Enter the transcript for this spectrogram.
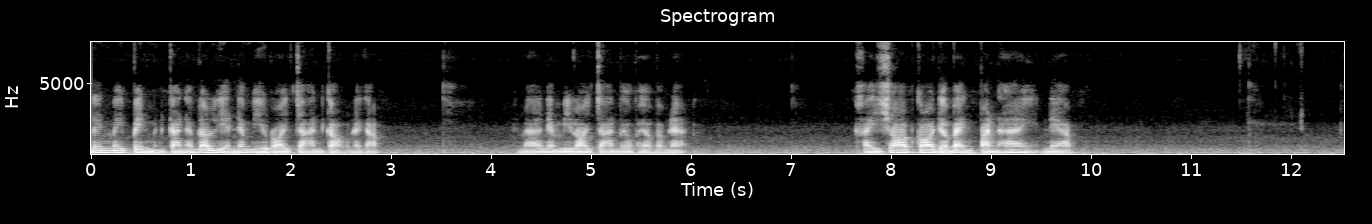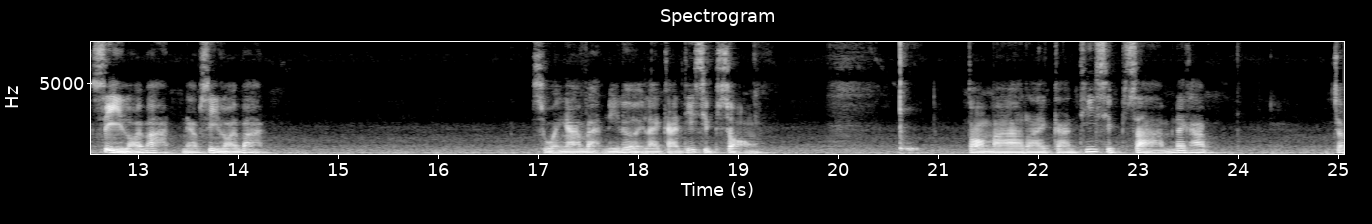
เล่นไม่เป็นเหมือนกันนะครับ แล้วเหรียญเนี่ยมีรอยจานเก่านะครับเห็นไหมเนี่ยมีรอยจานแผ่วๆแบบนี้ใครชอบก็เดี๋ยวแบ่งปันให้นะครับ400 บาทนะครับ400 บาท สวยงามแบบนี้เลยรายการที่ 12 ต่อมารายการที่ 13 นะครับ จะ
